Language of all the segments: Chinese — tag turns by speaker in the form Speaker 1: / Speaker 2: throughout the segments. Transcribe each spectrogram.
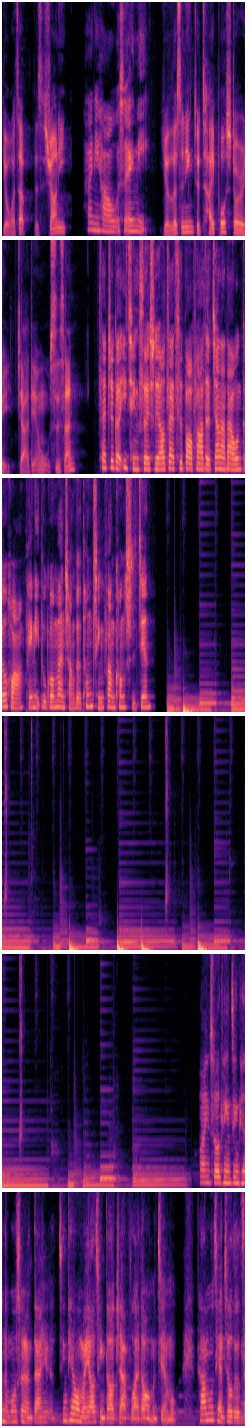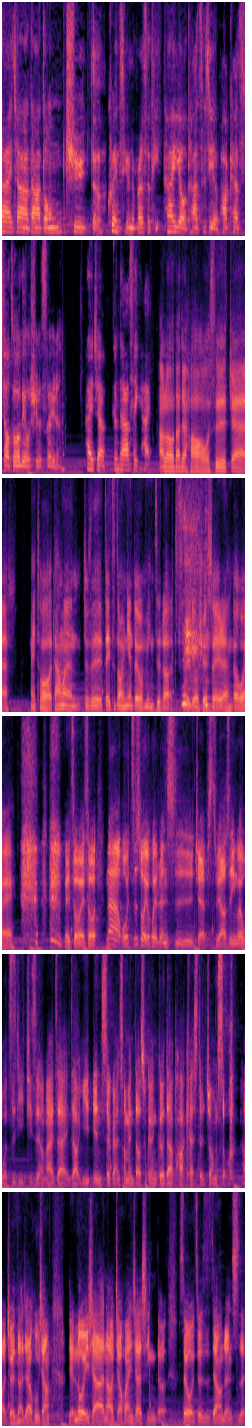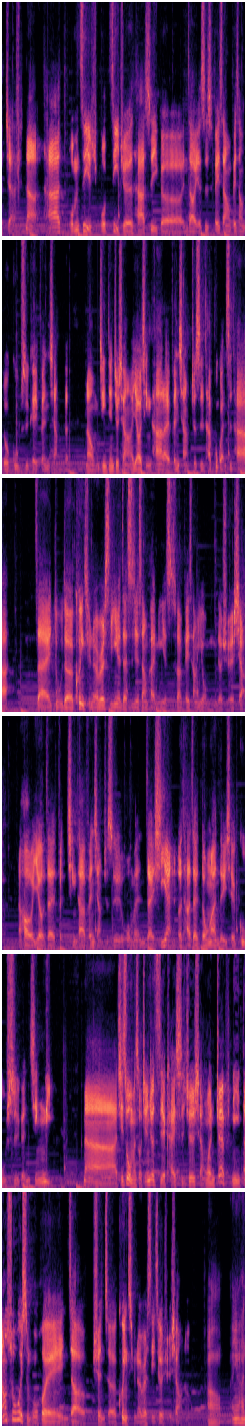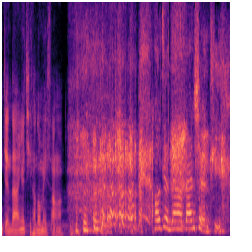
Speaker 1: Yo, what's up? This is Johnny.
Speaker 2: 嗨，你好，我是 Amy。
Speaker 1: You're listening to Typo Story 加点五四三。
Speaker 2: 在这个疫情随时要再次爆发的加拿大温哥华，陪你度过漫长的通勤放空时间。欢迎收听今天的陌生人单元。今天我们邀请到 Jeff 来到我们节目。他目前就读在加拿大东区的 Queen's University，他也有他自己的 podcast 叫做《留学随人》。Hi Jeff，跟大家 say hi。
Speaker 3: Hello，大家好，我是 Jeff。没错，他们就是这次终于念对我名字了，是留学虽人，各位。
Speaker 1: 没错，没错。那我之所以会认识 Jeff，主要是因为我自己其实很爱在你知道 Instagram 上面到处跟各大 Podcaster 装熟，好，就是大家互相联络一下，然后交换一下心得，所以我就是这样认识的 Jeff。那他，我们自己，我自己觉得他是一个你知道也是非常非常多故事可以分享的。那我们今天就想要邀请他来分享，就是他不管是他在读的 Queen's University，因为在世界上排名也是算非常有名的学校，然后也有在分请他分享，就是我们在西岸，而他在东岸的一些故事跟经历。那其实我们首先就直接开始，就是想问 Jeff，你当初为什么会你知道选择 Queen's University 这个学校呢？
Speaker 3: 哦，因为很简单，因为其他都没上啊。
Speaker 2: 好简单啊单选题。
